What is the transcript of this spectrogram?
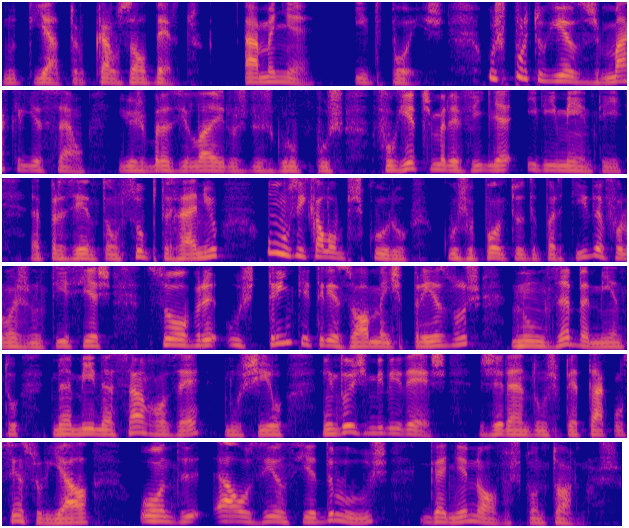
no Teatro Carlos Alberto. Amanhã, e depois. Os portugueses Má Criação e os brasileiros dos grupos Foguetes Maravilha e Dimenti apresentam Subterrâneo, um musical obscuro cujo ponto de partida foram as notícias sobre os 33 homens presos num desabamento na mina San José, no Chile, em 2010, gerando um espetáculo sensorial onde a ausência de luz ganha novos contornos.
